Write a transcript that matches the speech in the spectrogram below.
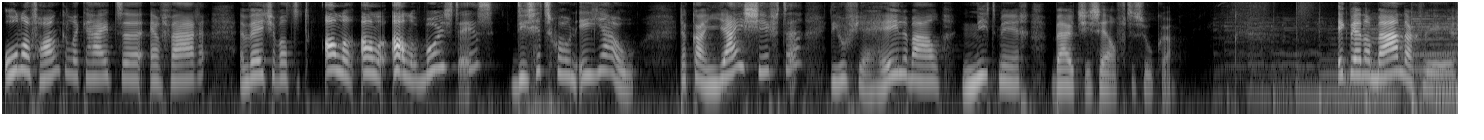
onafhankelijkheid uh, ervaren. En weet je wat het aller, aller, allermooiste is? Die zit gewoon in jou. Dan kan jij shiften. Die hoef je helemaal niet meer buiten jezelf te zoeken. Ik ben er maandag weer.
